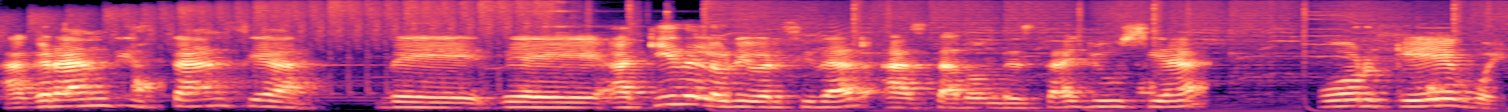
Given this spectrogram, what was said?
a gran distancia de, de, aquí de la universidad hasta donde está Yusia, porque, bueno,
